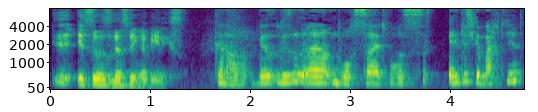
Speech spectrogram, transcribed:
ist es deswegen erwähne ich es. Genau. Wir, wir sind in einer Umbruchszeit, wo es endlich gemacht wird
